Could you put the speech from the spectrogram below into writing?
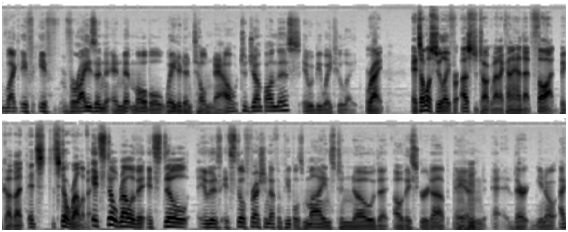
like if if Verizon and Mint Mobile waited until now to jump on this, it would be way too late. Right. It's almost too late for us to talk about. it. I kind of had that thought because, but it's still relevant. it's still relevant. It's still it was it's still fresh enough in people's minds to know that oh they screwed up and uh, they're you know I,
